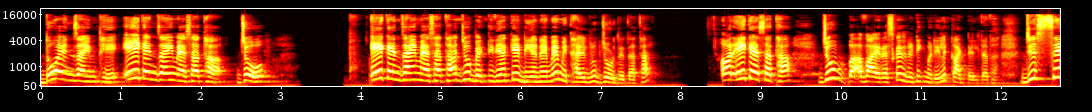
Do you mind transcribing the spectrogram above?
दो एंजाइम थे एक एंजाइम ऐसा था जो एक एंजाइम ऐसा था जो बैक्टीरिया के डीएनए में मिथाइल ग्रुप जोड़ देता था। और एक ऐसा था जो वायरस का जेनेटिक मटेरियल काट देता था, जिससे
